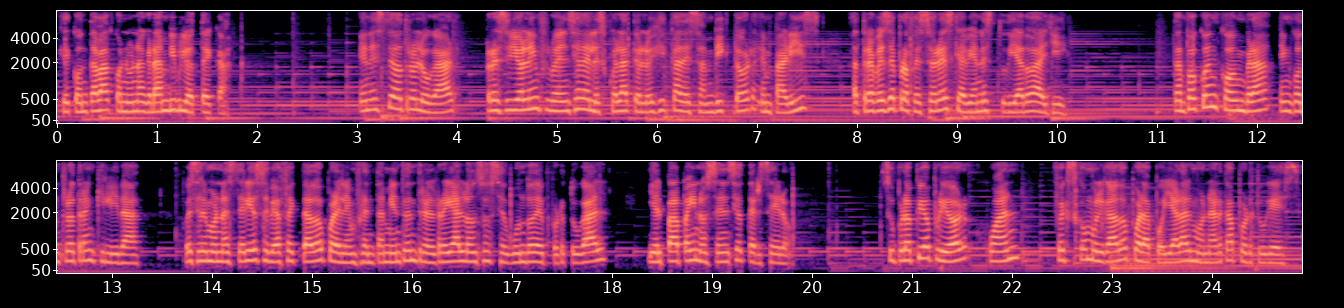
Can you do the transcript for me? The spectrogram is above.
que contaba con una gran biblioteca. En este otro lugar, recibió la influencia de la Escuela Teológica de San Víctor en París a través de profesores que habían estudiado allí. Tampoco en Coimbra encontró tranquilidad, pues el monasterio se vio afectado por el enfrentamiento entre el rey Alonso II de Portugal y el Papa Inocencio III. Su propio prior, Juan, fue excomulgado por apoyar al monarca portugués.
